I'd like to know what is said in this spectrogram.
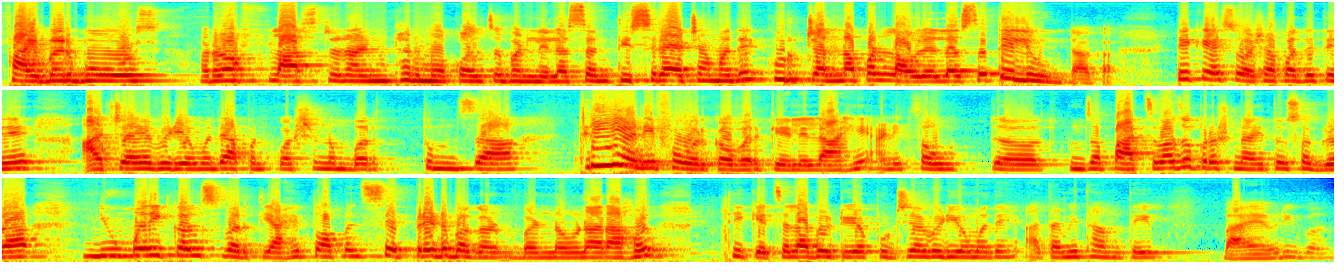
फायबर बोर्ड्स रफ प्लास्टर आणि थर्मोकॉलचं बनलेलं असतं. आणि तिसऱ्या याच्यामध्ये खुर्च्यांना पण लावलेलं असतं. ते लिहून टाका. ठीक आहे? सो अशा पद्धतीने आजच्या या व्हिडिओमध्ये आपण क्वेश्चन नंबर तुमचा थ्री आणि फोर कव्हर केलेला आहे. आणि चौ तुमचा पाचवा जो प्रश्न आहे तो सगळा न्यूमरिकल्सवरती आहे. तो आपण सेपरेट बघ बनवणार आहोत. ठीक आहे? चला भेटूया पुढच्या व्हिडिओमध्ये आता मी थांबते. Bye every one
